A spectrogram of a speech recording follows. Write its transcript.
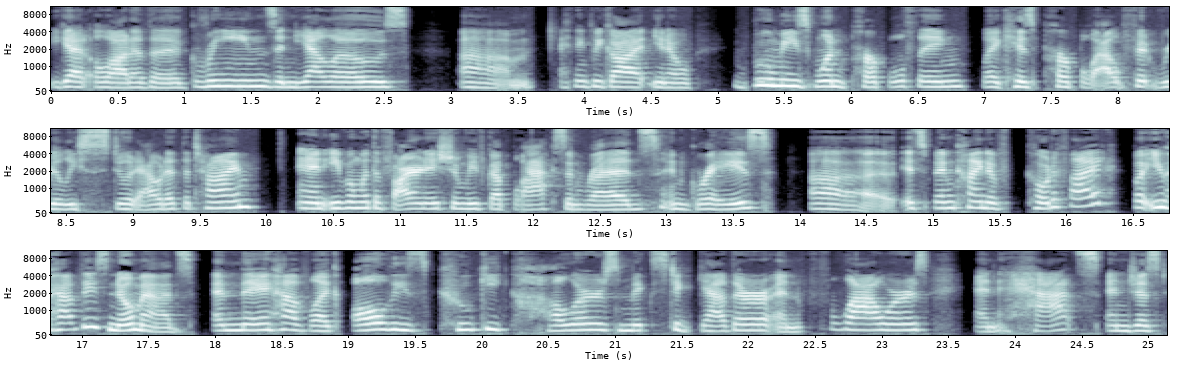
We get a lot of the greens and yellows. Um, I think we got, you know, Bumi's one purple thing, like his purple outfit really stood out at the time. And even with the Fire Nation, we've got blacks and reds and grays. Uh, it's been kind of codified, but you have these nomads and they have like all these kooky colors mixed together and flowers and hats and just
